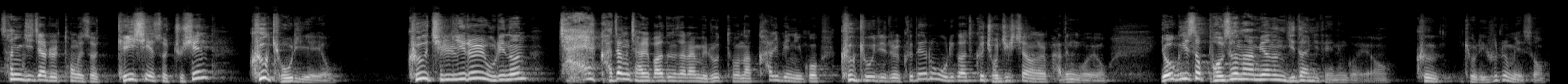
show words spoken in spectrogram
선지자를 통해서 계시해서 주신 그 교리예요. 그 진리를 우리는 잘 가장 잘 받은 사람이 루터나 칼빈이고 그 교리를 그대로 우리가 그 조직 신앙을 받은 거예요. 여기서 벗어나면 이단이 되는 거예요. 그 교리 흐름에서.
